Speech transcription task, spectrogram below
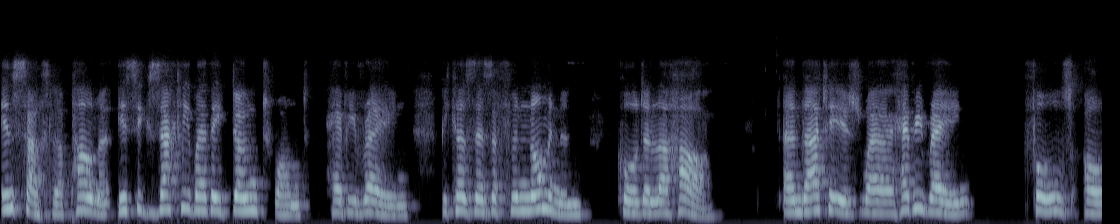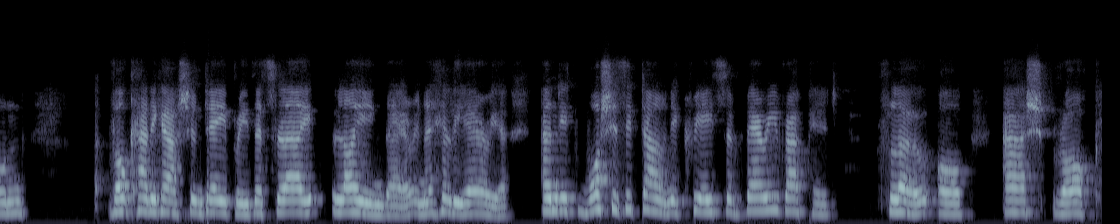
in South La Palma. It's exactly where they don't want heavy rain because there's a phenomenon called a lahar. And that is where heavy rain falls on volcanic ash and debris that's lie, lying there in a hilly area and it washes it down. It creates a very rapid flow of ash, rock,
